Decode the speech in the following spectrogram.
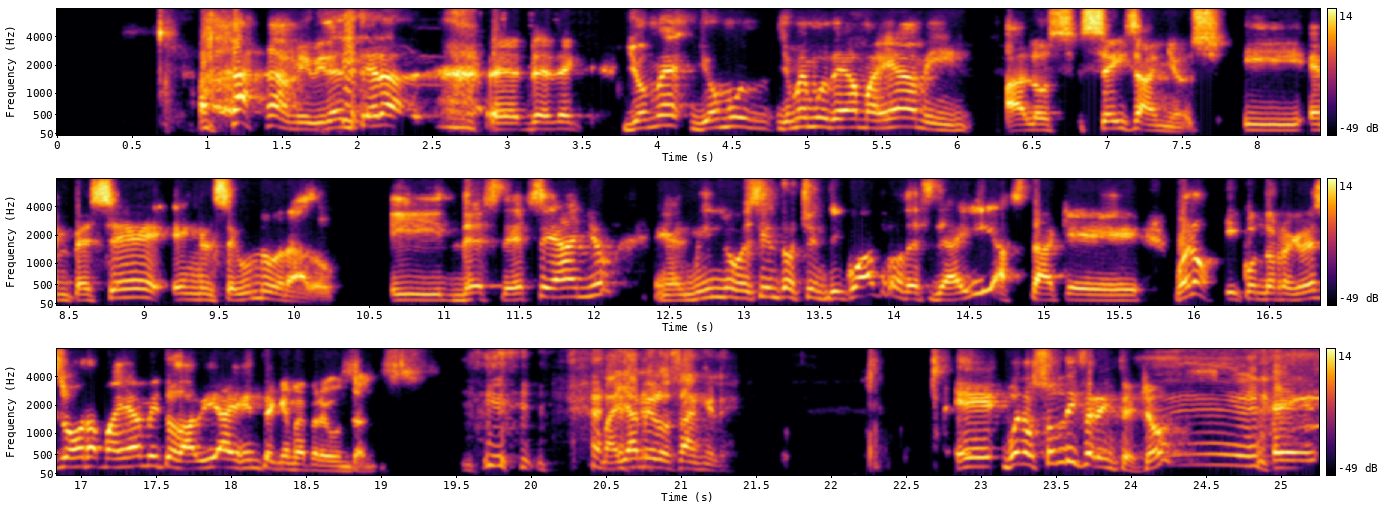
mi vida entera. eh, desde, yo, me, yo, yo me mudé a Miami a los seis años y empecé en el segundo grado. Y desde ese año, en el 1984, desde ahí hasta que, bueno, y cuando regreso ahora a Miami, todavía hay gente que me preguntan. Miami o Los Ángeles. Eh, bueno, son diferentes, ¿no? Eh,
